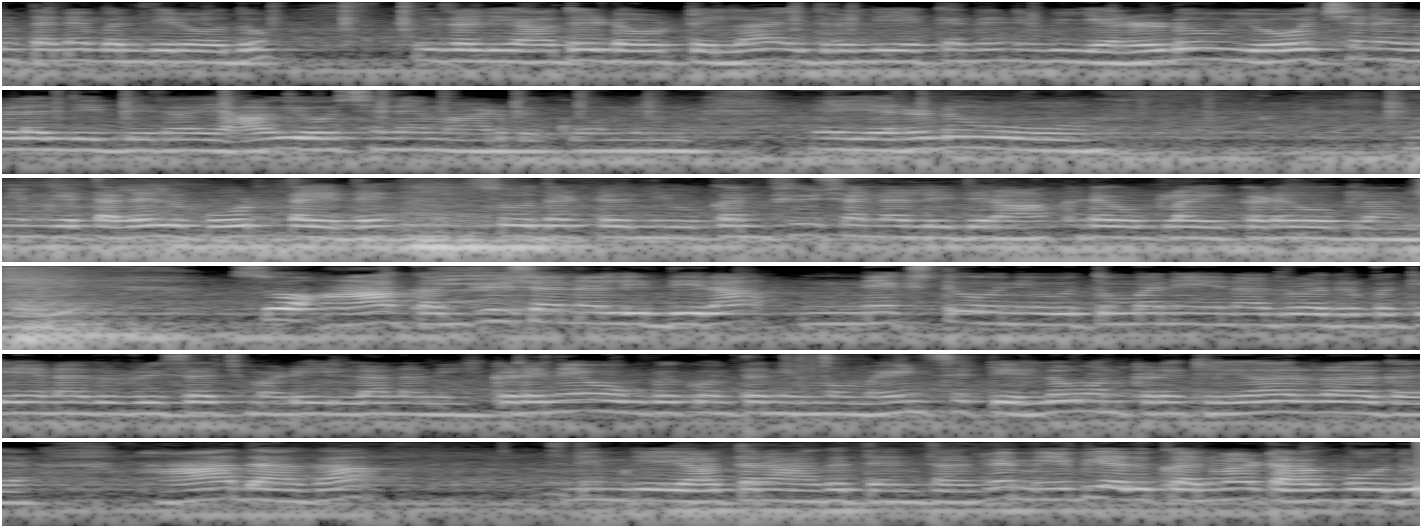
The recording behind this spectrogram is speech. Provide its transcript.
ಅಂತಲೇ ಬಂದಿರೋದು. ಇದರಲ್ಲಿ ಯಾವುದೇ ಡೌಟ್ ಇಲ್ಲ. ಇದರಲ್ಲಿ ಯಾಕೆಂದರೆ ನೀವು ಎರಡು ಯೋಚನೆಗಳಲ್ಲಿದ್ದೀರಾ ಯಾವ ಯೋಚನೆ ಮಾಡಬೇಕು? ಮೀನ್ ಎರಡು ನಿಮಗೆ ತಲೆಯಲ್ಲಿ ಓಡ್ತಾ ಇದೆ. ಸೊ ದಟ್ ನೀವು ಕನ್ಫ್ಯೂಷನಲ್ಲಿದ್ದೀರಾ ಆ ಕಡೆ ಹೋಗ್ಲಾ, ಈ ಕಡೆ ಹೋಗ್ಲಾ ಅಂತೇಳಿ ಸೊ ಆ ಕನ್ಫ್ಯೂಷನಲ್ಲಿದ್ದೀರಾ ನೆಕ್ಸ್ಟು ನೀವು ತುಂಬಾ ಏನಾದರೂ ಅದ್ರ ಬಗ್ಗೆ ಏನಾದರೂ ರಿಸರ್ಚ್ ಮಾಡಿ, ಇಲ್ಲ ನಾನು ಈ ಕಡೆನೇ ಹೋಗಬೇಕು ಅಂತ ನಿಮ್ಮ ಮೈಂಡ್ ಸೆಟ್ ಎಲ್ಲೋ ಒಂದು ಕಡೆ ಕ್ಲಿಯರ್ ಆಗ, ಆದಾಗ ನಿಮಗೆ ಯಾವ ಥರ ಆಗುತ್ತೆ ಅಂತ ಅಂದರೆ ಮೇ ಬಿ ಅದು ಕನ್ವರ್ಟ್ ಆಗ್ಬೋದು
